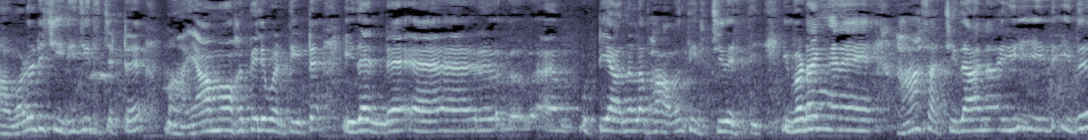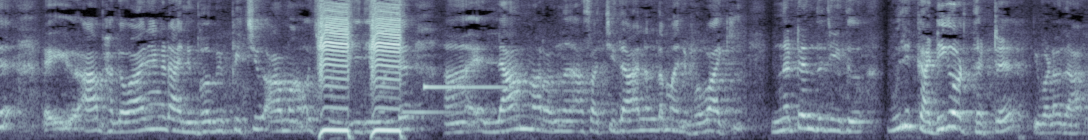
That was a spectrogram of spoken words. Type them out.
അവളൊരു ചിരി ചിരിച്ചിട്ട് മായാമോഹത്തിൽ പെടുത്തിയിട്ട് ഇതെന്റെ കുട്ടിയാന്നുള്ള ഭാവം തിരിച്ചു വരുത്തി. ഇവിടെ എങ്ങനെ ആ സച്ചിദാന ഈ- ഇത് ആ ഭഗവാനെ അങ്ങോട്ട് അനുഭവിപ്പിച്ചു ആ മാവിരിയോട് കൊണ്ട് എല്ലാം മറന്ന് ആ സച്ചിദാനന്ദം അനുഭവമാക്കി എന്നിട്ട് എന്ത് ചെയ്തു? ഒരു കടി കൊടുത്തിട്ട് ഇവിടെ ദാ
